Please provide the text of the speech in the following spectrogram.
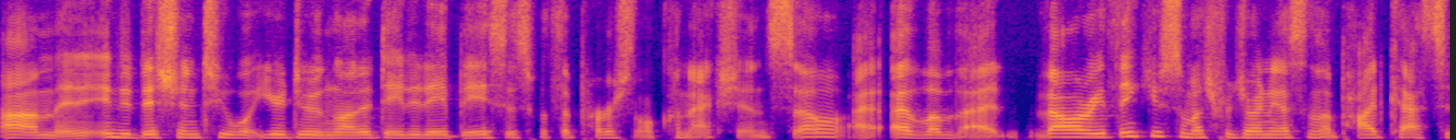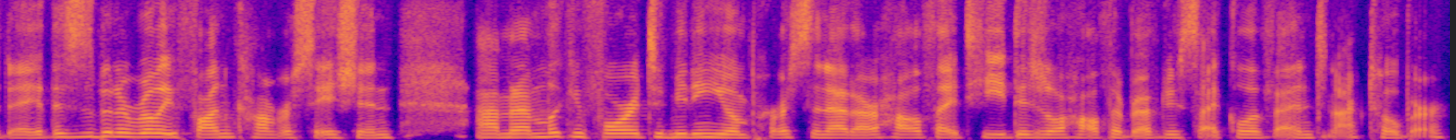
um, in, addition to what you're doing on a day-to-day basis with the personal connection so I, I, love that valere thank you so much for joining us on the podcast today this has been a really fun conversation um, and i'm looking forward to meeting you in person at our health it digital health and revenue cycle event in october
